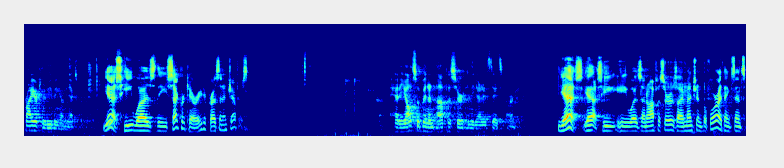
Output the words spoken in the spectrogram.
prior to leaving on the expedition? Yes, he was the secretary to President Jefferson. Had he also been an officer in the United States Army? Yes, yes, he, he was an officer, as I mentioned before, I think since,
